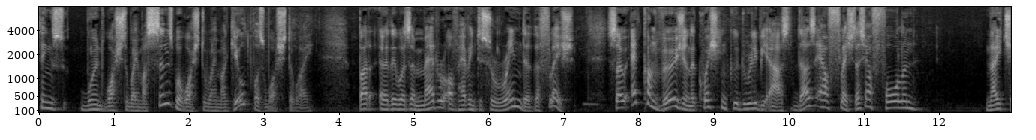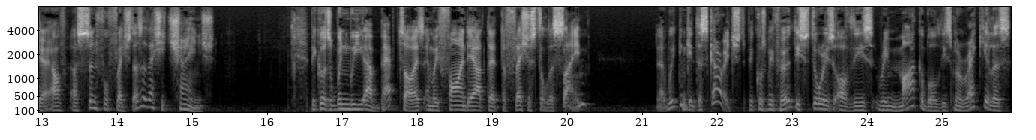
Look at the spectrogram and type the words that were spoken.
things weren't washed away. My sins were washed away. My guilt was washed away. But uh, there was a matter of having to surrender the flesh. So at conversion, the question could really be asked Does our flesh, does our fallen nature, our, our sinful flesh, does it actually change? Because when we are baptized and we find out that the flesh is still the same, we can get discouraged because we've heard these stories of these remarkable, these miraculous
